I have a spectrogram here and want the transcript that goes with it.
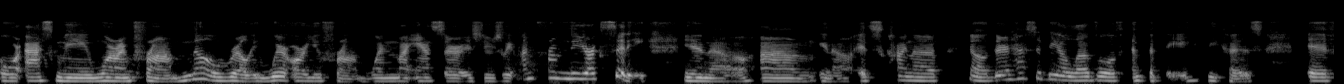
or ask me where I'm from, no, really, where are you from? When my answer is usually I'm from New York City, you know, um, you know, it's kind of you know there has to be a level of empathy because if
